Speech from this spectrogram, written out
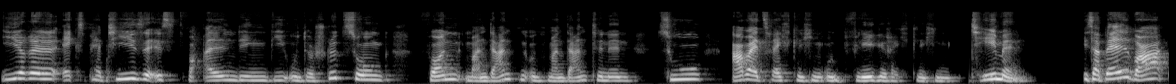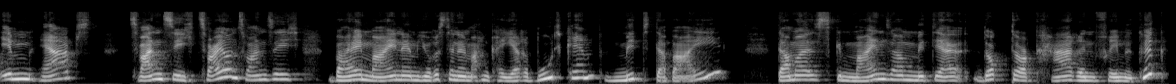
ihre Expertise ist vor allen Dingen die Unterstützung von Mandanten und Mandantinnen zu arbeitsrechtlichen und pflegerechtlichen Themen. Isabel war im Herbst 2022 bei meinem Juristinnen machen Karriere Bootcamp mit dabei damals gemeinsam mit der Dr. Karin Fremel-Kück,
